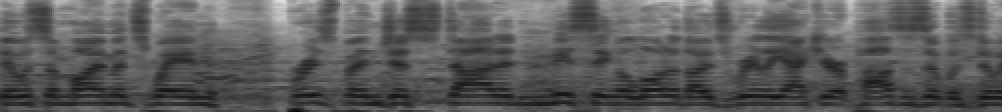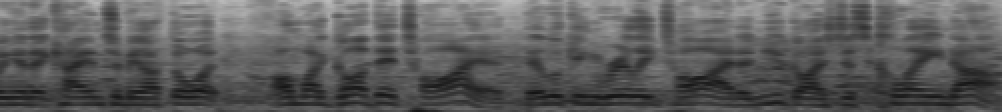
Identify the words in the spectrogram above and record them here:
there were some moments when Brisbane just started missing a lot of those really accurate passes it was doing, and it came to me. I thought, oh my god, they're tired. They're looking really tired, and you guys just cleaned up.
